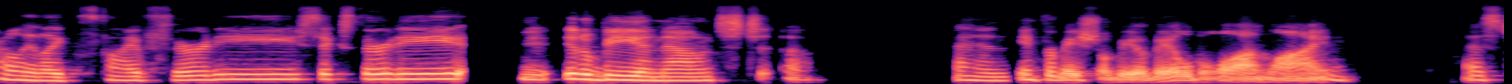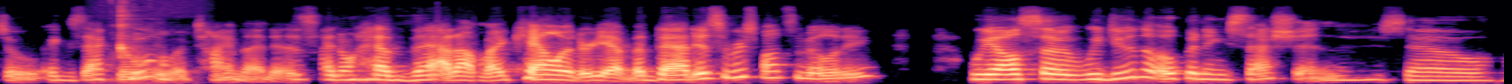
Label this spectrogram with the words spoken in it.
probably like 5.30 6.30 it'll be announced uh, and information will be available online as to exactly Cool. what time that is. I don't have that on my calendar yet but that is a responsibility. We also we do the opening session so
